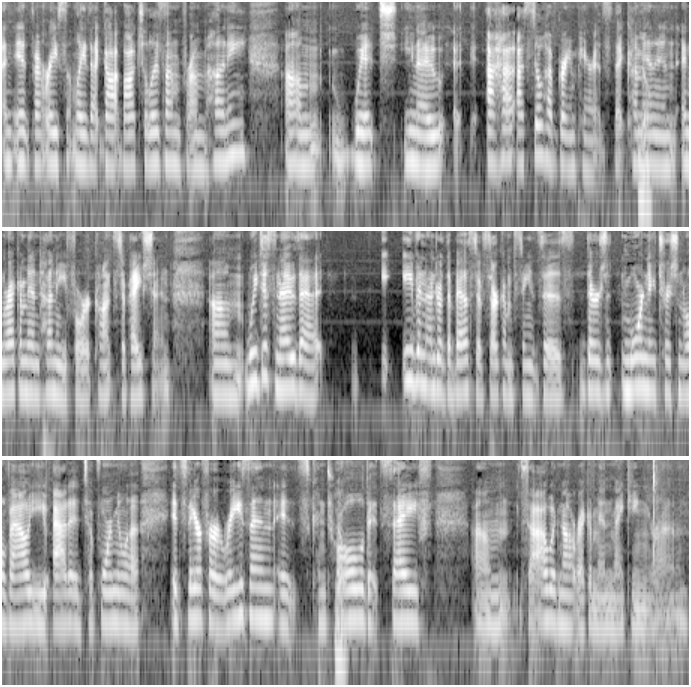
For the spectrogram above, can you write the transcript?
an infant recently that got botulism from honey um, which you know I, ha- I still have grandparents that come yep. in and, and, recommend honey for constipation. Um, we just know that even under the best of circumstances, there's more nutritional value added to formula. It's there for a reason. It's controlled. Yep. It's safe. Um, so I would not recommend making your own.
